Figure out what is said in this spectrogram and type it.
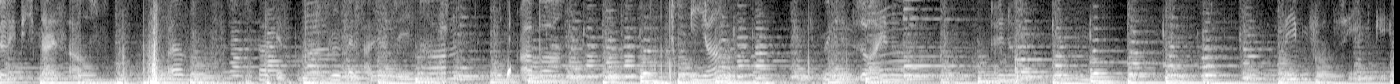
sieht richtig nice aus. Ähm, ich sag jetzt nicht blöd, wenn alle den haben. Aber ja, ich würde ihm so eine, eine 7 von 10 geben.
